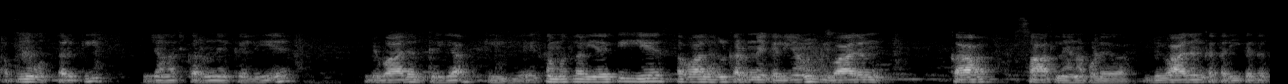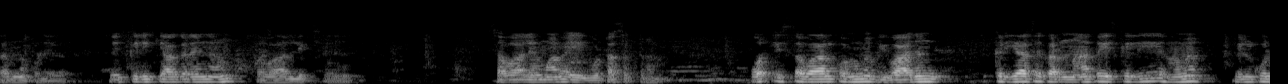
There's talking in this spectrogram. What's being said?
अपने उत्तर की जाँच करने के लिए विभाजन क्रिया कीजिए। इसका मतलब यह है कि ये सवाल हल करने के लिए हमें विभाजन का साथ लेना पड़ेगा। विभाजन का तरीके से करना पड़ेगा। तो इसके लिए क्या करेंगे हम? सवाल लिखते हैं। सवाल है हमारा एक बटा सत्रह और इस सवाल को हमें विभाजन क्रिया से करना है तो इसके लिए हमें बिल्कुल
